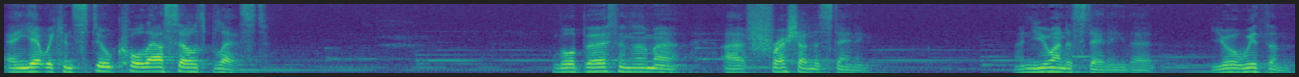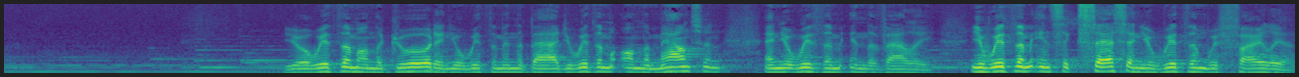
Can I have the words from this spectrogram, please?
and yet we can still call ourselves blessed. Lord, birth in them a, a fresh understanding, a new understanding that you're with them. You're with them on the good and you're with them in the bad. You're with them on the mountain and you're with them in the valley. You're with them in success and you're with them with failure.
